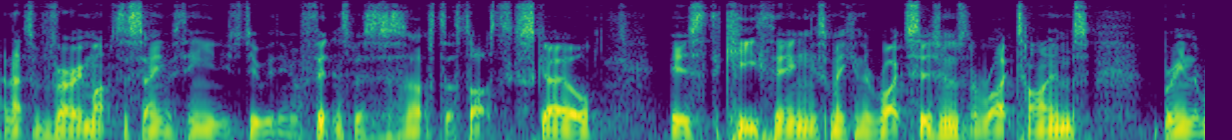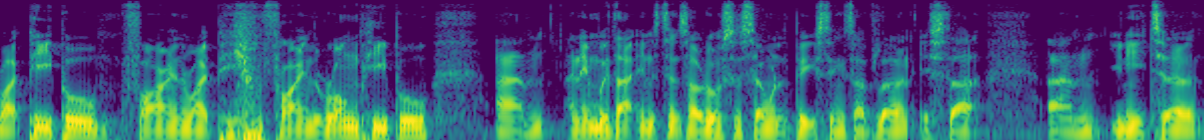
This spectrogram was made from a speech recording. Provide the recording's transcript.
And that's very much the same thing you need to do within your fitness business as it starts to scale. Is the key thing is making the right decisions at the right times, bringing the right people, firing the right people, firing the wrong people. Um, and in with that instance, I would also say one of the biggest things I've learned is that um, you need to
